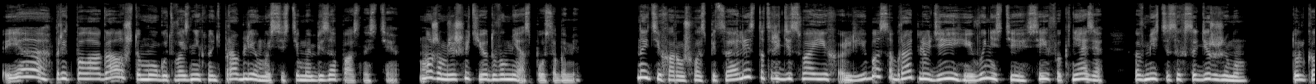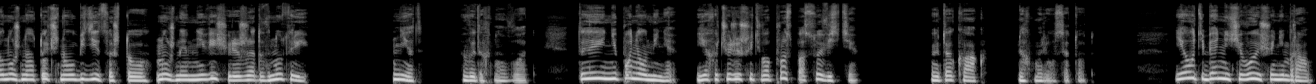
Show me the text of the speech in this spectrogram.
«Я предполагал, что могут возникнуть проблемы с системой безопасности. Можем решить ее двумя способами. Найти хорошего специалиста среди своих, либо собрать людей и вынести сейфы князя вместе с их содержимым. Только нужно точно убедиться, что нужные мне вещи лежат внутри». «Нет, выдохнул Влад. «Ты не понял меня. Я хочу решить вопрос по совести». «Это как?» — нахмурился тот. «Я у тебя ничего еще не брал,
